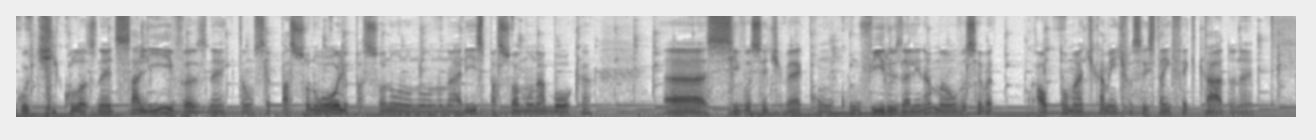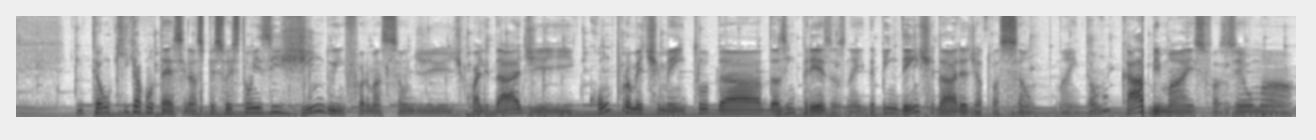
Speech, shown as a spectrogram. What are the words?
gotículas né, de salivas, né? Então você passou no olho, passou no, no, no nariz, passou a mão na boca. Uh, se você tiver com, com vírus ali na mão, você vai automaticamente você está infectado, né? Então o que, que acontece? Né? As pessoas estão exigindo informação de, de qualidade e comprometimento da, das empresas, né? independente da área de atuação. Né? Então não cabe mais fazer uma,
